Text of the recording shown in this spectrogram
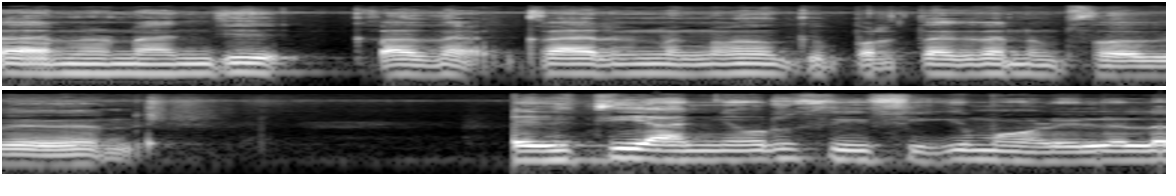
കാരണം അഞ്ച് കാരണങ്ങളൊക്കെ പുറത്താക്കാനും സാധ്യതയുണ്ട്. എഴുത്തി അഞ്ഞൂറ് സി സിക്ക് മുകളിലുള്ള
